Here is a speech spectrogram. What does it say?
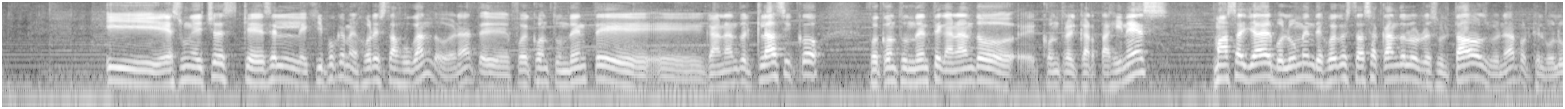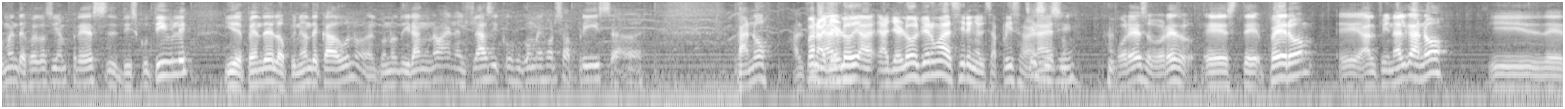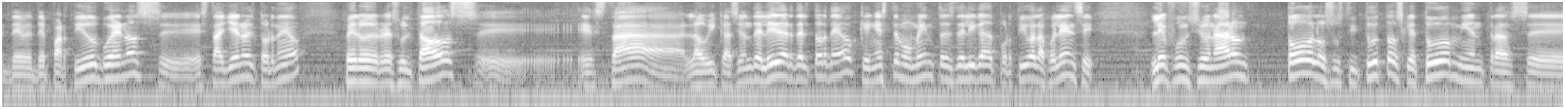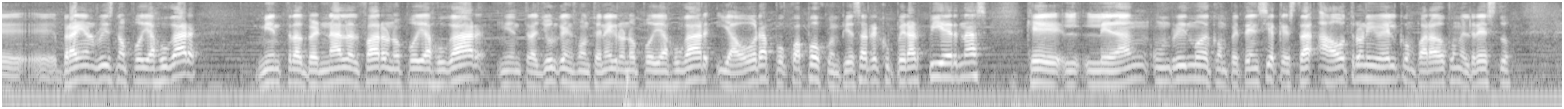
y es un hecho que es el equipo que mejor está jugando. Eh, fue contundente eh, ganando el clásico, fue contundente ganando contra el cartaginés más allá del volumen de juego está sacando los resultados, ¿verdad? Porque el volumen de juego siempre es discutible y depende de la opinión de cada uno. Algunos dirán, no, en el clásico jugó mejor Saprisa. Ganó. Al bueno, ayer lo, ayer lo volvieron a decir en el Saprisa, ¿verdad? Sí, sí, sí. Por eso, por eso. Este, pero eh, al final ganó y de, partidos buenos eh, está lleno el torneo pero de resultados eh, está la ubicación del líder del torneo, que en este momento es de Liga Deportiva La Juelense. Le funcionaron todos los sustitutos que tuvo mientras eh, eh, Brian Ruiz no podía jugar, mientras Bernal Alfaro no podía jugar, mientras Jürgens Montenegro no podía jugar y ahora poco a poco empieza a recuperar piernas que le dan un ritmo de competencia que está a otro nivel comparado con el resto.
